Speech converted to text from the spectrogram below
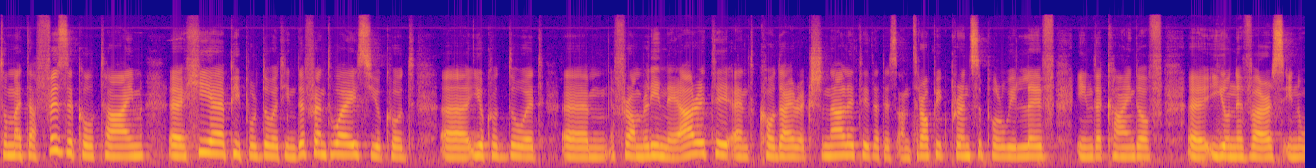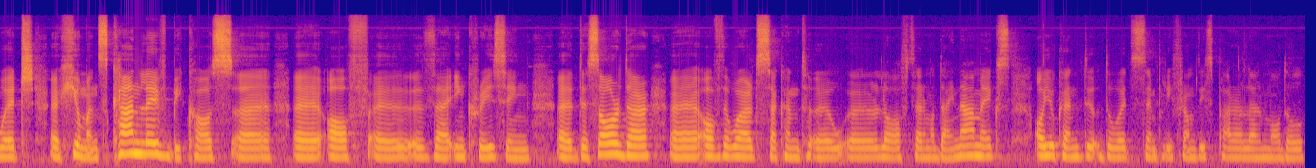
to metaphysical time. Uh, here, people do it in different ways. You could, uh, you could do it um, from linearity and co-directionality, that is anthropic principle. We live in the kind of uh, universe in which uh, humans can live because uh, uh, of the increasing disorder of the world, second law of thermodynamics, or you can do, do it simply from these parallel modal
